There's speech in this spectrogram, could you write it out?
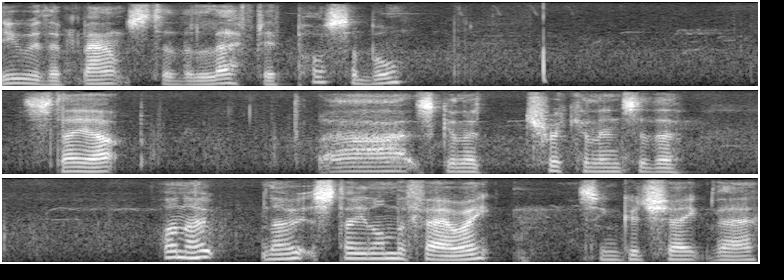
do with a bounce to the left if possible. Stay up. Ah, it's going to trickle into the... Oh no, no, it's stayed on the fairway. It's in good shape there.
